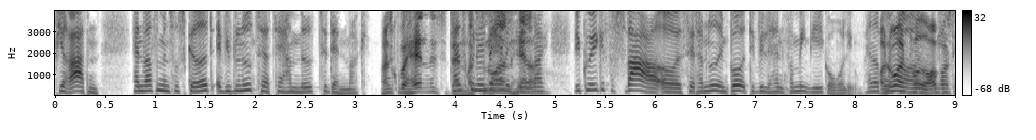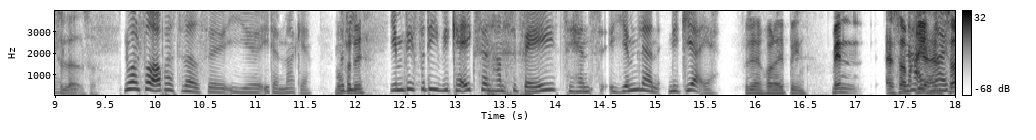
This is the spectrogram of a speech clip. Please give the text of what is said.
piraten, han var simpelthen så skadet, at vi blev nødt til at tage ham med til Danmark. Han skulle behandles i Danmark. Han skulle behandles i. Danmark. Vi kunne ikke forsvare og sætte ham ned i en båd, det ville han formentlig ikke overleve. Han havde Og nu har han fået opholdstilladelse. Nu har han fået opholdstilladelse i, øh, i Danmark, ja. Hvorfor fordi, det? Jamen det er fordi, vi kan ikke sende ham tilbage til hans hjemland, Nigeria. Fordi han kun har et ben. Men altså, nej, bliver han nej, så...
